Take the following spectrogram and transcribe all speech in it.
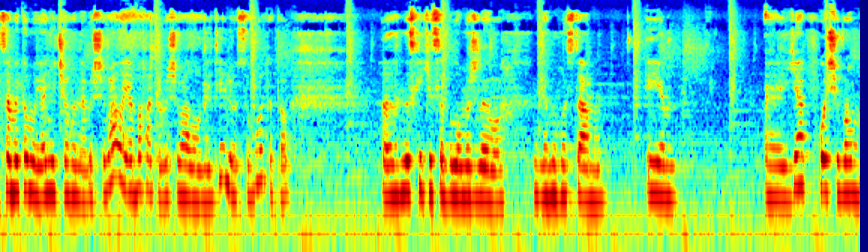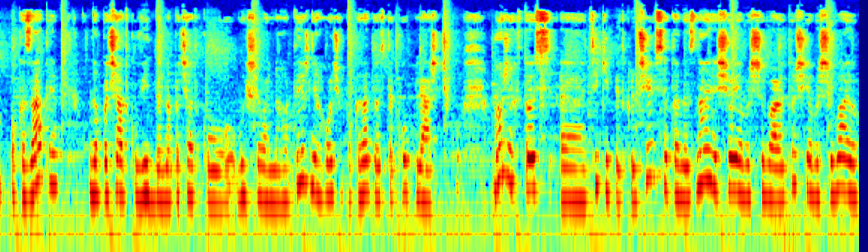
Саме тому я нічого не вишивала. Я багато вишивала у неділю, у суботу, то наскільки це було можливо для мого стану. І я хочу вам показати на початку відео, на початку вишивального тижня, хочу показати ось таку пляшечку. Може хтось е, тільки підключився та не знає, що я вишиваю. Тож я вишиваю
